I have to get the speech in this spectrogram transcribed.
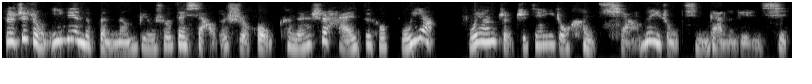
就是这种依恋的本能，比如说在小的时候，可能是孩子和抚养抚养者之间一种很强的一种情感的联系。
